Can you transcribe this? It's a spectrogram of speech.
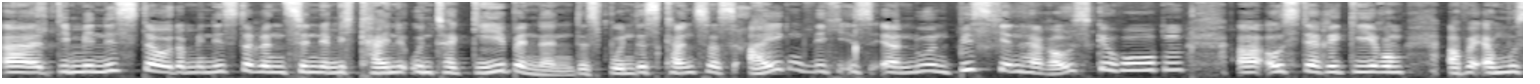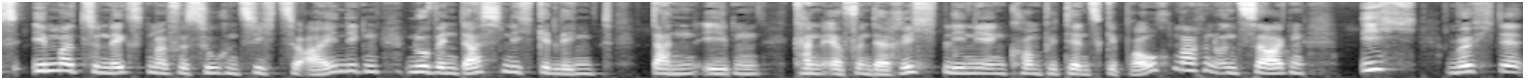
Äh, die Minister oder Ministerinnen sind nämlich keine Untergebenen des Bundeskanzlers. Eigentlich ist er nur ein bisschen herausgehoben äh, aus der Regierung, aber er muss immer zunächst mal versuchen, sich zu einigen. Nur wenn das nicht gelingt, dann eben kann er von der Richtlinienkompetenz Gebrauch machen und sagen, ich möchte,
